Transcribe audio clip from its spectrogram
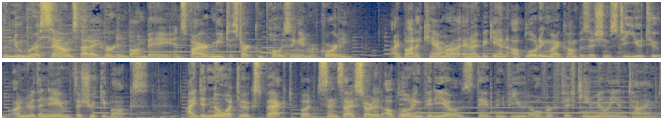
The numerous sounds that I heard in Bombay inspired me to start composing and recording. I bought a camera and I began uploading my compositions to YouTube under the name The Shrutibox. I didn't know what to expect, but since I started uploading videos, they've been viewed over 15 million times.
